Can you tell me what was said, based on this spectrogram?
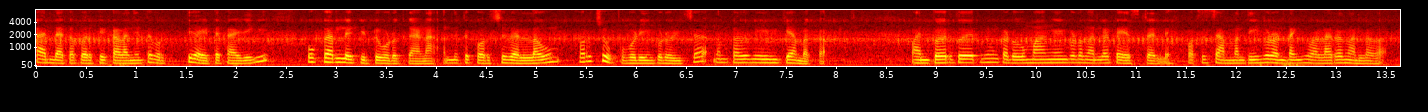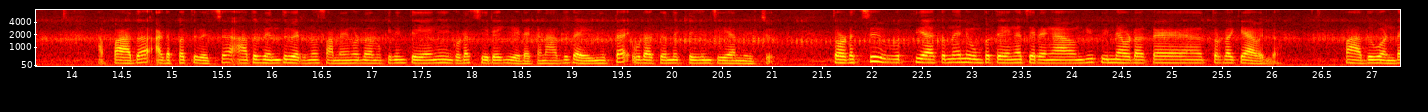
കല്ലൊക്കെ പെറുക്കി കളഞ്ഞിട്ട് വൃത്തിയായിട്ട് കഴുകി കുക്കറിലേക്ക് ഇട്ട് കൊടുക്കുകയാണ്. എന്നിട്ട് കുറച്ച് വെള്ളവും കുറച്ച് ഉപ്പുപൊടിയും കൂടെ ഒഴിച്ച് നമുക്കത് വേവിക്കാൻ വെക്കാം. വൻപയർ തോരനും കടുകുമാങ്ങയും കൂടെ നല്ല ടേസ്റ്റ് അല്ലേ കുറച്ച് ചമ്മന്തിയും കൂടെ ഉണ്ടെങ്കിൽ വളരെ നല്ലതാണ് അപ്പോൾ അത് അടുപ്പത്ത് വെച്ച് അത് വെന്ത് വരുന്ന സമയം കൊണ്ട് നമുക്കിനി തേങ്ങയും കൂടെ ചിരകി എടുക്കണം. അത് കഴിഞ്ഞിട്ട് ഇവിടെയൊക്കെ ഒന്ന് ക്ലീൻ ചെയ്യാമെന്ന് വെച്ചു. തുടച്ച് വൃത്തിയാക്കുന്നതിന് മുമ്പ് തേങ്ങ ചിരങ്ങാമെങ്കിൽ പിന്നെ അവിടെയൊക്കെ തുടയ്ക്കാമല്ലോ. അപ്പോൾ അതുകൊണ്ട്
